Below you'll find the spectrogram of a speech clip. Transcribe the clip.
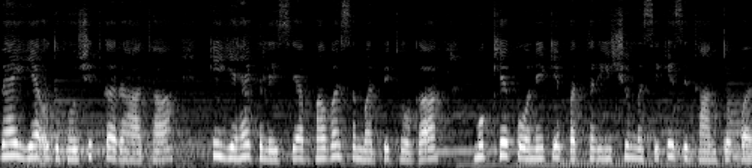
वह यह उद्घोषित कर रहा था कि यह कलेसिया भवन समर्पित होगा मुख्य कोने के पत्थर यीशु मसीह के सिद्धांतों पर।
